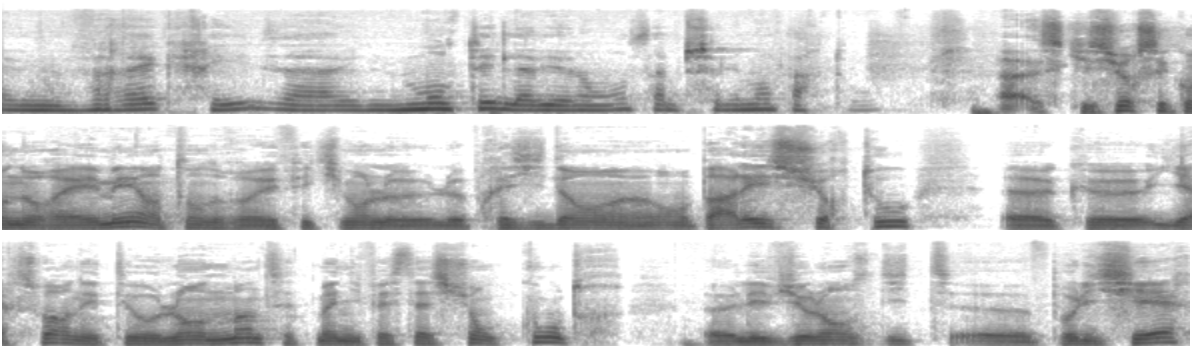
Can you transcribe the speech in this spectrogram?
une vraie crise, à une montée de la violence absolument partout. Ah, ce qui est sûr, c'est qu'on aurait aimé entendre effectivement le, président euh, en parler, surtout euh, que hier soir, on était au lendemain de cette manifestation contre euh, les violences dites policières.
